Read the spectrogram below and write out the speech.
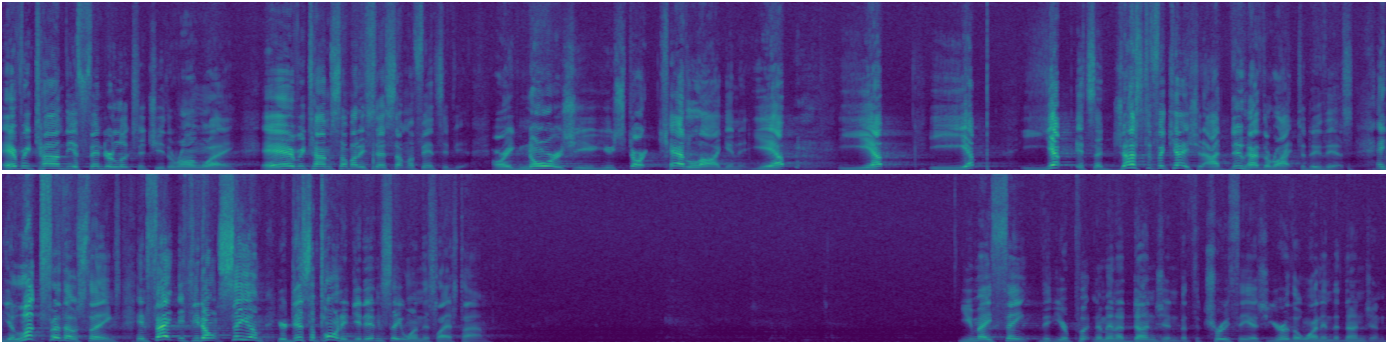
Every time the offender looks at you the wrong way, every time somebody says something offensive or ignores you, you start cataloging it. Yep, yep, yep, yep, it's a justification. I do have the right to do this. And you look for those things. In fact, if you don't see them, you're disappointed you didn't see one this last time. You may think that you're putting them in a dungeon, but the truth is you're the one in the dungeon,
